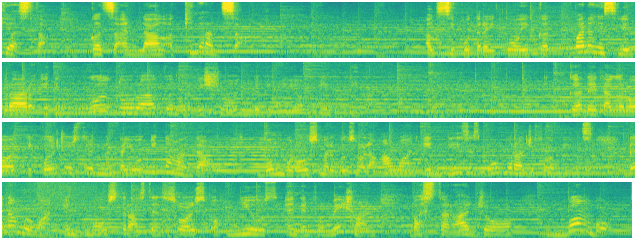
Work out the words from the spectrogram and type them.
fiesta kat saan lang ang kinaragsa. Agsipot ito'y kat panangislibrar iti kultura kan tradisyon dagiti Pilipino. Kat ay tagarod ti culture statement tayo itangal daw. Bombo Rose Maribulso Langawan and this is Bombo Radio Philippines, the number one and most trusted source of news and information. Basta Radio, Bombo!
